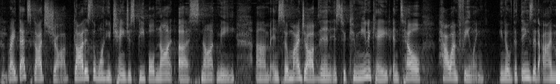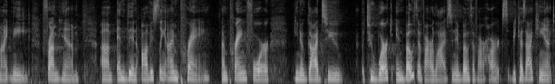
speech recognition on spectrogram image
Hmm. Right? That's God's job. God is the one who changes people, not us, not me. Um, and so my job then is to communicate and tell how I'm feeling. You know the things that I might need from Him, um, and then obviously I'm praying. I'm praying for, you know, God to to work in both of our lives and in both of our hearts because I can't,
